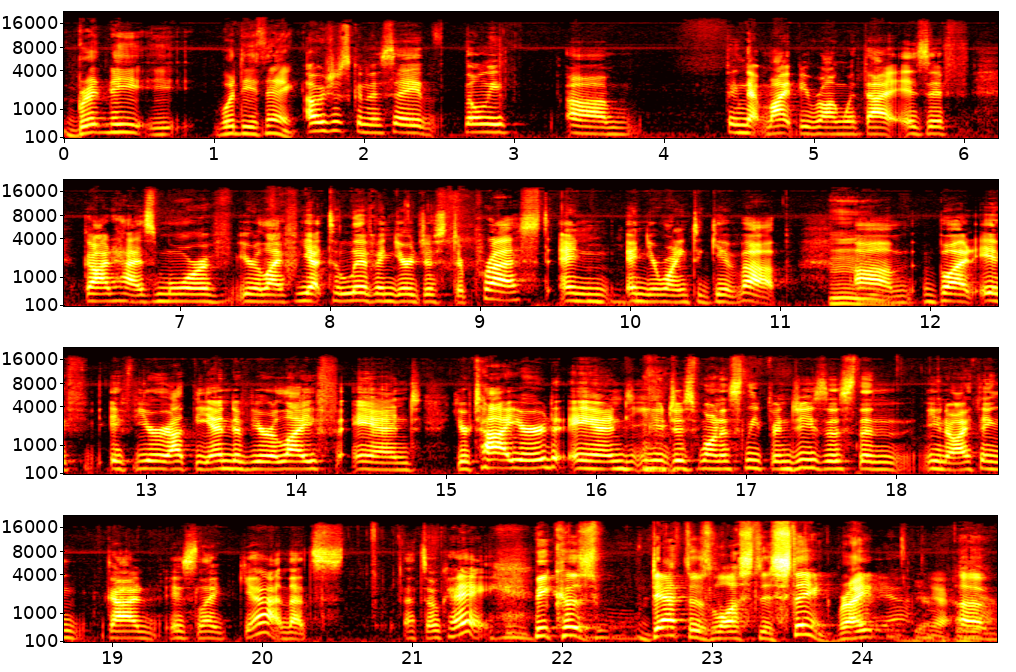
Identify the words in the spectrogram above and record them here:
Brittany, what do you think? I was just going to say the only um, thing that might be wrong with that is if God has more of your life yet to live and you're just depressed and, and you're wanting to give up. Mm. Um, but if, if you're at the end of your life and you're tired and you just want to sleep in Jesus, then you know I think God is like, yeah, that's that's okay. Because death has lost its sting, right? Yeah. Uh,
